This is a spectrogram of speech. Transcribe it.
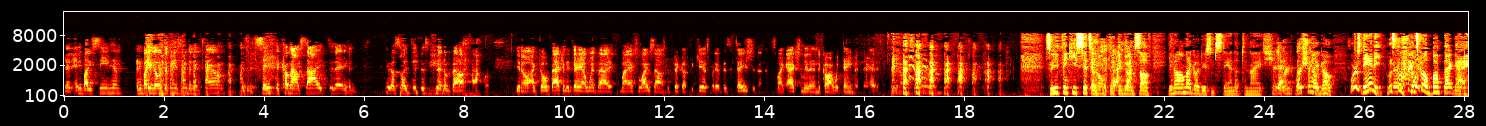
Did anybody seen him? Anybody knows if he's even in town? Is it safe to come outside today? And you know, so I did this bit about how, you know, I go back in the day. I went by my ex-wife's house to pick up the kids for their visitation, and it's like actually they're in the car with Damon. They're headed, you know. So, you think he sits at home thinking to himself, you know, I'm gonna go do some stand up tonight. Shit, Yeah, where, where should I go? Where's Danny? Let's go. Let's Let's go bump that guy.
